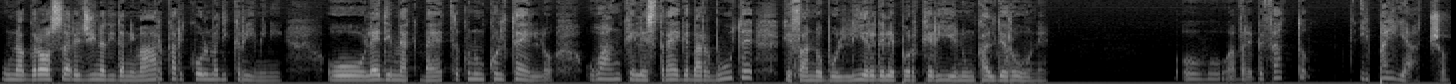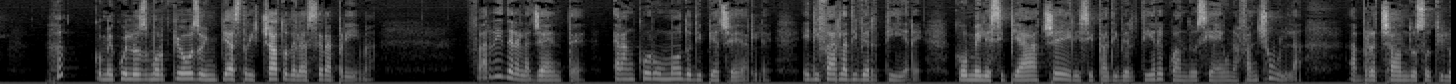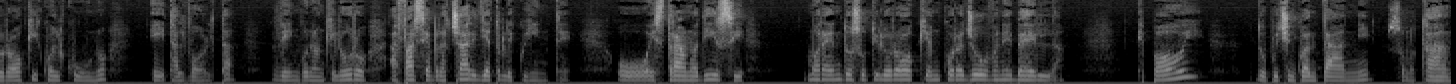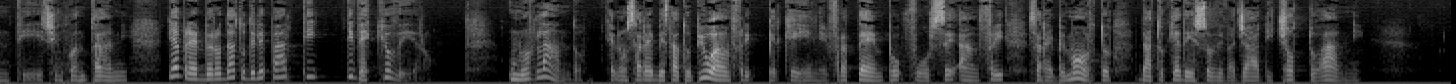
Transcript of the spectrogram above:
Una grossa regina di Danimarca ricolma di crimini, o Lady Macbeth con un coltello, o anche le streghe barbute che fanno bollire delle porcherie in un calderone. O avrebbe fatto il pagliaccio, come quello smorfioso impiastricciato della sera prima. Far ridere la gente era ancora un modo di piacerle e di farla divertire, come le si piace e le si fa divertire quando si è una fanciulla, abbracciando sotto i loro occhi qualcuno e talvolta vengono anche loro a farsi abbracciare dietro le quinte, o è strano a dirsi morendo sotto i loro occhi ancora giovane e bella. E poi, dopo i cinquant'anni, sono tanti i cinquant'anni, gli avrebbero dato delle parti di vecchio vero. Un Orlando, che non sarebbe stato più Humphrey, perché nel frattempo forse Humphrey sarebbe morto, dato che adesso aveva già diciotto anni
